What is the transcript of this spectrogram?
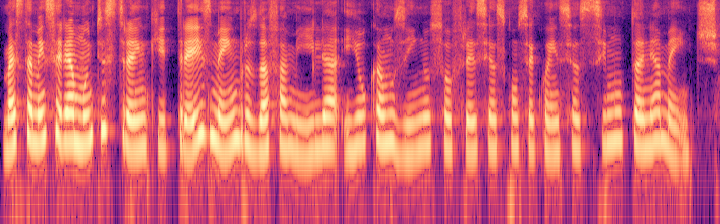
Mas também seria muito estranho que três membros da família e o cãozinho sofressem as consequências simultaneamente.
